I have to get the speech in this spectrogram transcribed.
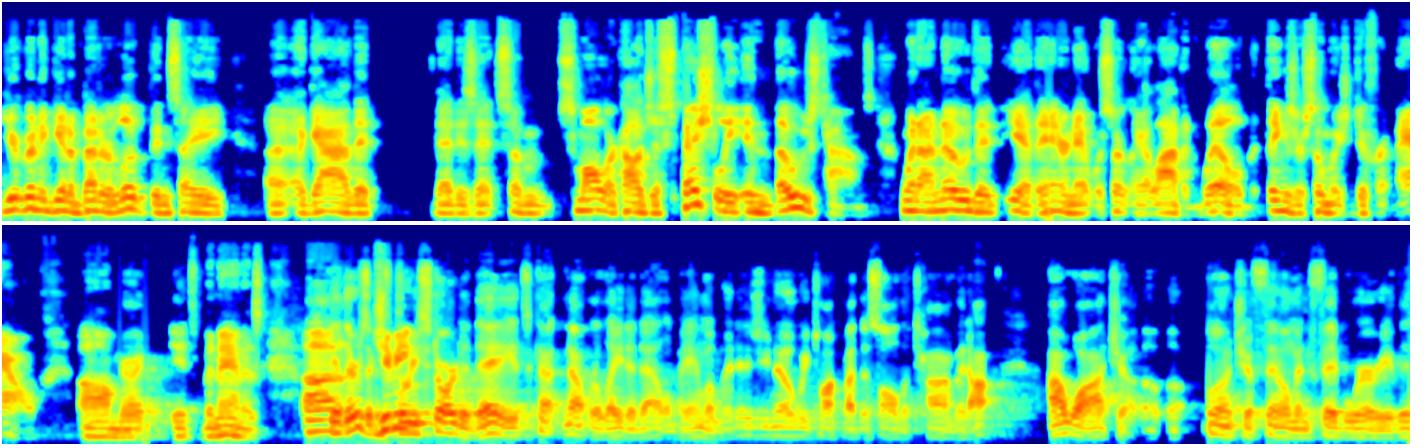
you're going to get a better look than say a, a guy that that is at some smaller college, especially in those times when I know that, yeah, the internet was certainly alive and well, but things are so much different now. Um, right. It's bananas. Uh, yeah, there's a Jimmy, three star today. It's kind of not related to Alabama, but as you know, we talk about this all the time. But I, I watch a, a bunch of film in February of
